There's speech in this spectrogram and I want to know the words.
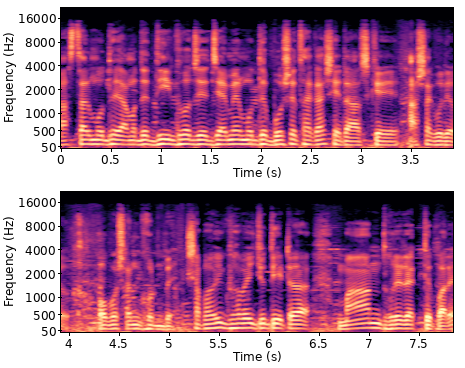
রাস্তার মধ্যে আমাদের দীর্ঘ যে জ্যামের মধ্যে বসে থাকা সেটা আজকে আশা করি অবসান ঘটবে। স্বাভাবিকভাবেই যদি এটা মান ধরে রাখতে পারে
